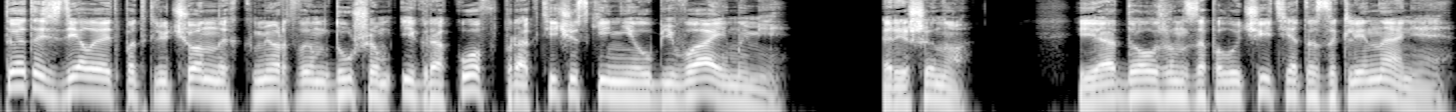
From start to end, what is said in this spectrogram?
то это сделает подключенных к мертвым душам игроков практически неубиваемыми. Решено. Я должен заполучить это заклинание,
